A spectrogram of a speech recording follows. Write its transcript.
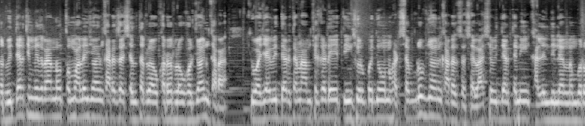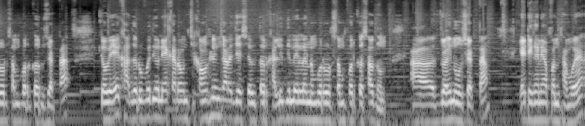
तर विद्यार्थी मित्रांनो तुम्हाला जॉईन करायचं असेल तर लवकरात लवकर जॉईन करा. किंवा ज्या विद्यार्थ्यांना आमच्याकडे तीनशे रुपये देऊन व्हॉट्सअप ग्रुप जॉईन करायचं असेल अशा विद्यार्थ्यांनी खाली दिलेल्या नंबरवर संपर्क करू शकता. किंवा एक हजार रुपये देऊन एका राऊंडची काउन्सिलिंग करायची असेल तर खाली दिलेल्या नंबरवर संपर्क साधून जॉईन होऊ शकता. या ठिकाणी आपण थांबूया.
